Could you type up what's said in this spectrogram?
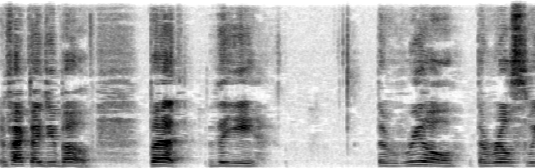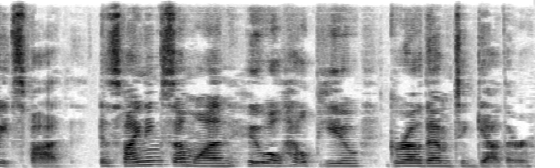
In fact, I do both. But the the real the real sweet spot is finding someone who will help you grow them together.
